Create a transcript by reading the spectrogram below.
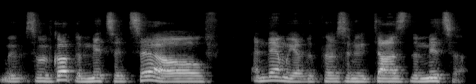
we've, so we've got the mitzvah itself, and then we have the person who does the mitzvah.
